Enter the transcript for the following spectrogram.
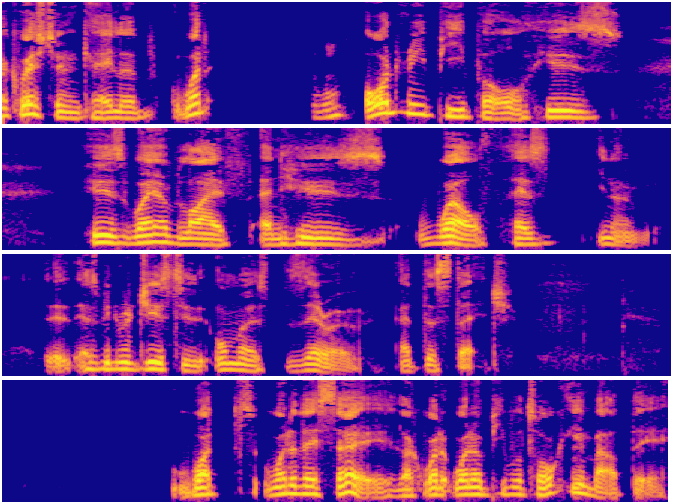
a question, Kaleb: What Mhm. ordinary people whose whose way of life and whose wealth has you know has been reduced to almost zero at this stage? What what do they say? Like what what are people talking about there?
